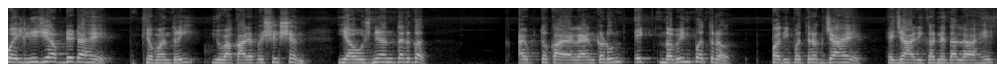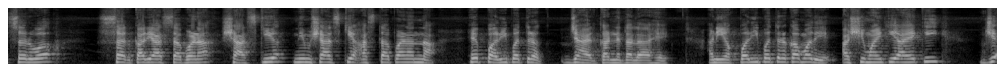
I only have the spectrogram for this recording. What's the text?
पहिली जी अपडेट आहे मुख्यमंत्री युवा कार्य प्रशिक्षण या योजनेअंतर्गत आयुक्त कार्यालयांकडून एक नवीन पत्र परिपत्रक जे आहे हे जारी करण्यात आलं आहे. सर्व सरकारी आस्थापना शासकीय निमशासकीय आस्थापनांना हे परिपत्रक जाहीर करण्यात आलं आहे. आणि या परिपत्रकामध्ये अशी माहिती आहे की जे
